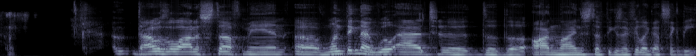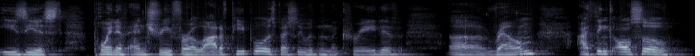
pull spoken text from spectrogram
that was a lot of stuff, man. Uh, one thing that I will add to the the online stuff because I feel like that's like the easiest point of entry for a lot of people, especially within the creative uh, realm. I think also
